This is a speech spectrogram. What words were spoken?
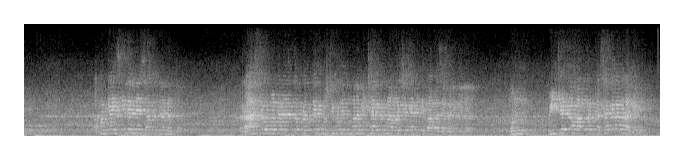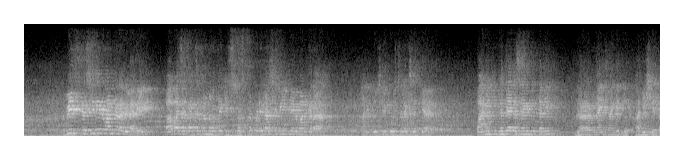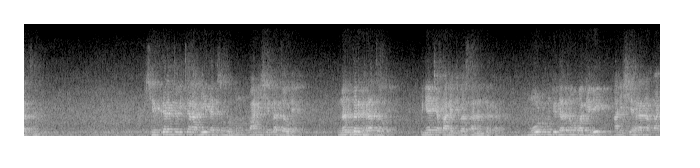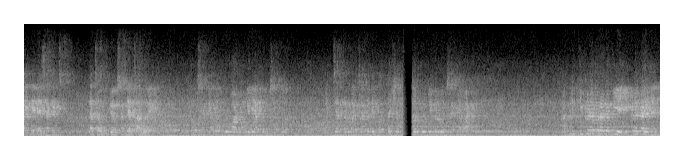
आपण काहीच केलेलं नाही स्वातंत्र्यानंतर. राष्ट्र उभं करायचं तर प्रत्येक गोष्टीमध्ये तुम्हाला विचार करणं आवश्यक आहे ते बाबासाहेबांनी केलं. म्हणून विजेचा वापर कसा करावा लागेल? वीज कशी निर्माण करावी लागेल? बाबासाहेबांचं म्हणणं होतं की स्वस्त पडेल अशी वीज निर्माण करा. आणि दुसरी गोष्ट लक्षात घ्या पाणी कुठं द्यायला सांगितलं त्यांनी? घरात नाही सांगितलं आधी शेतात सांगितलं. शेतकऱ्यांचा विचार आधी आहे त्यांच्यासमोर म्हणून पाणी शेतात जाऊ द्या. नंतर घरात जाऊ द्या. पिण्याच्या पाण्याची व्यवस्था नंतर करा. मोठमोठी धरणं उभा केली आणि शहरांना पाणी देण्यासाठीच त्याचा उपयोग सध्या चालू आहे. लोकसंख्या भरपूर वाढून गेली आपण शंभर पंच्याहत्तर वर्षामध्ये फक्त शंभर कोटीनं लोकसंख्या वाढली. आपली तिकडे प्रगती आहे इकडे काही नाही.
